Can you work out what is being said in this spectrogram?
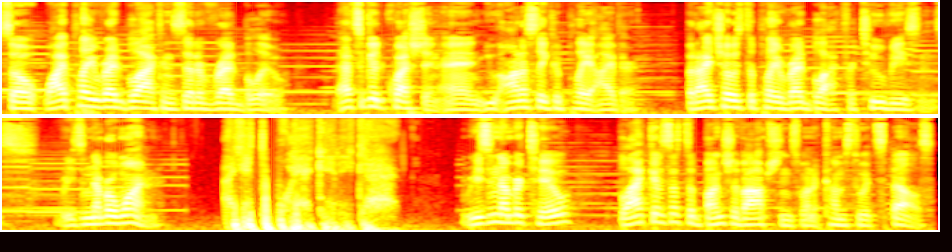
So why play red-black instead of red-blue? That's a good question, and you honestly could play either. But I chose to play red-black for two reasons. Reason number one, I get to play a kitty cat. Reason number two, black gives us a bunch of options when it comes to its spells,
